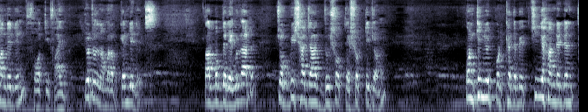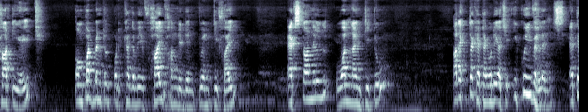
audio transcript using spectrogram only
hundred and forty five total number of candidates তার মধ্যে রেগুলার চব্বিশ হাজার দুশো তেষট্টি জন। কন্টিনিউড পরীক্ষা দেবে three hundred and thirty eight compartmental পরীক্ষা দেবে five hundred and twenty five external one ninety two আরেকটা ক্যাটাগরি আছে ইকুইভ্যালেন্স এতে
